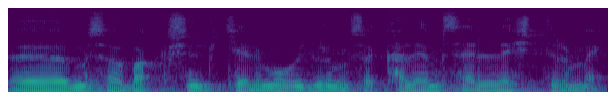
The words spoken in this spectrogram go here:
e, mesela bak şimdi bir kelime uydururum mesela kalemselleştirmek.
